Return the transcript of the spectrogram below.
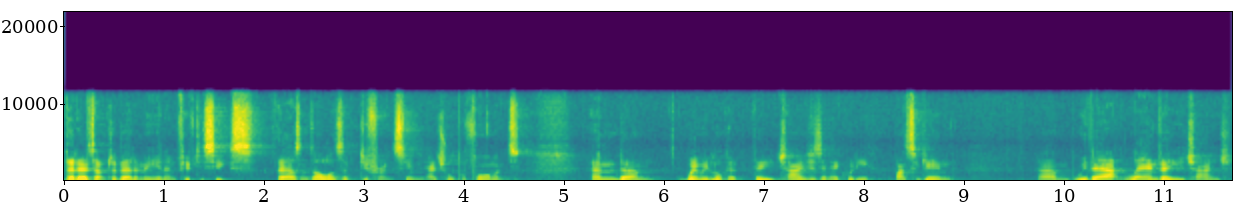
that adds up to about a million and fifty-six thousand dollars of difference in actual performance. And um, when we look at the changes in equity, once again, um, without land value change,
